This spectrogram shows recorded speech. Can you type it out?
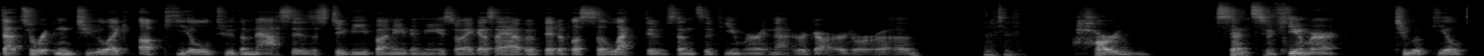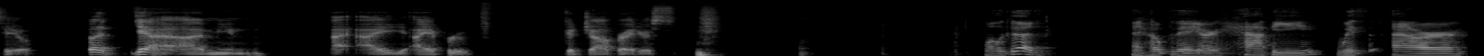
that's written to like appeal to the masses to be funny to me. So I guess I have a bit of a selective sense of humor in that regard, or a hard sense of humor to appeal to. But yeah, I mean, I I, I approve. Good job, writers. Well, good. I hope they are happy with our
